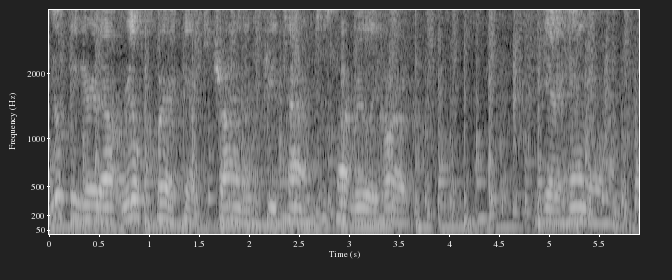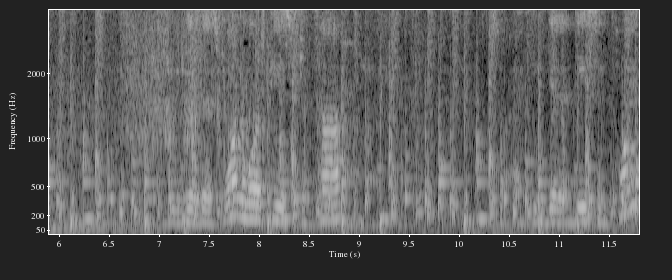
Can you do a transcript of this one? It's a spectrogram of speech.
You'll figure it out real quick after trying it a few times. It's not really hard to get a handle on. I'm going to give this one more piece to top so I can get a decent point.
